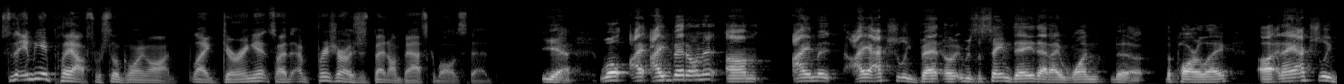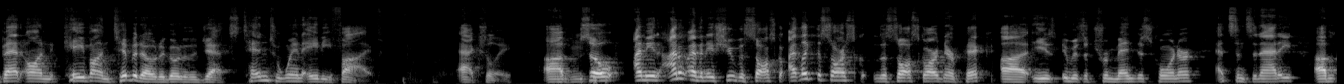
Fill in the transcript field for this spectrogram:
so the NBA playoffs were still going on, like during it. So I, am pretty sure I was just betting on basketball instead. Yeah. Well, I, I bet on it. Um, I'm a, I actually bet. Oh, it was the same day that I won the the parlay, uh, and I actually bet on Kayvon Thibodeaux to go to the Jets, ten to win eighty five. Actually, uh, mm-hmm. so I mean, I don't have an issue with Sauce. I like the Sauce the Sauce Gardner pick. Uh, he's it was a tremendous corner at Cincinnati. Um,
